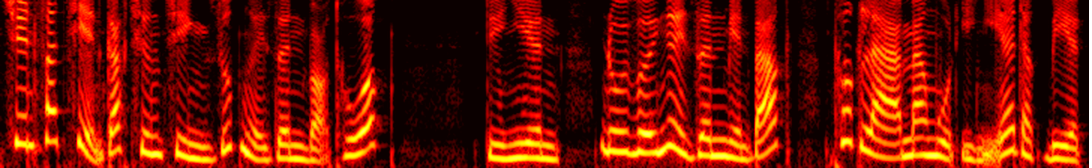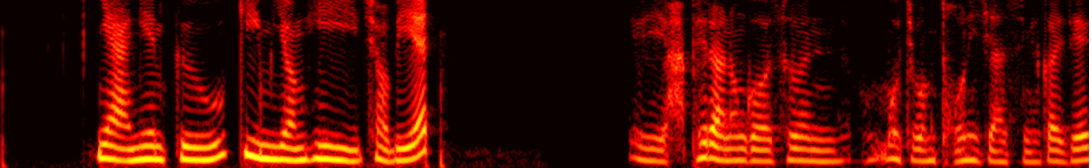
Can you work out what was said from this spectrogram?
chuyên phát triển các chương trình giúp người dân bỏ thuốc. Tuy nhiên, đối với người dân miền Bắc, thuốc lá mang một ý nghĩa đặc biệt. Nhà nghiên cứu Kim Yong-hee cho biết. 이 화폐라는 것은 어찌 보면 돈이지 않습니까? 이제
